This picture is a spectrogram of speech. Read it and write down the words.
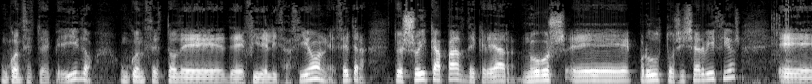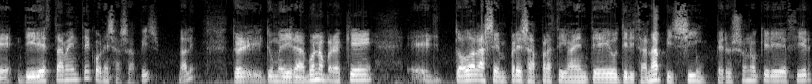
un concepto de pedido, un concepto de, fidelización, etcétera. Entonces soy capaz de crear nuevos eh, productos y servicios eh, directamente con esas APIs, ¿vale? y tú me dirás, bueno, pero es que todas las empresas prácticamente utilizan APIs, sí, pero eso no quiere decir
